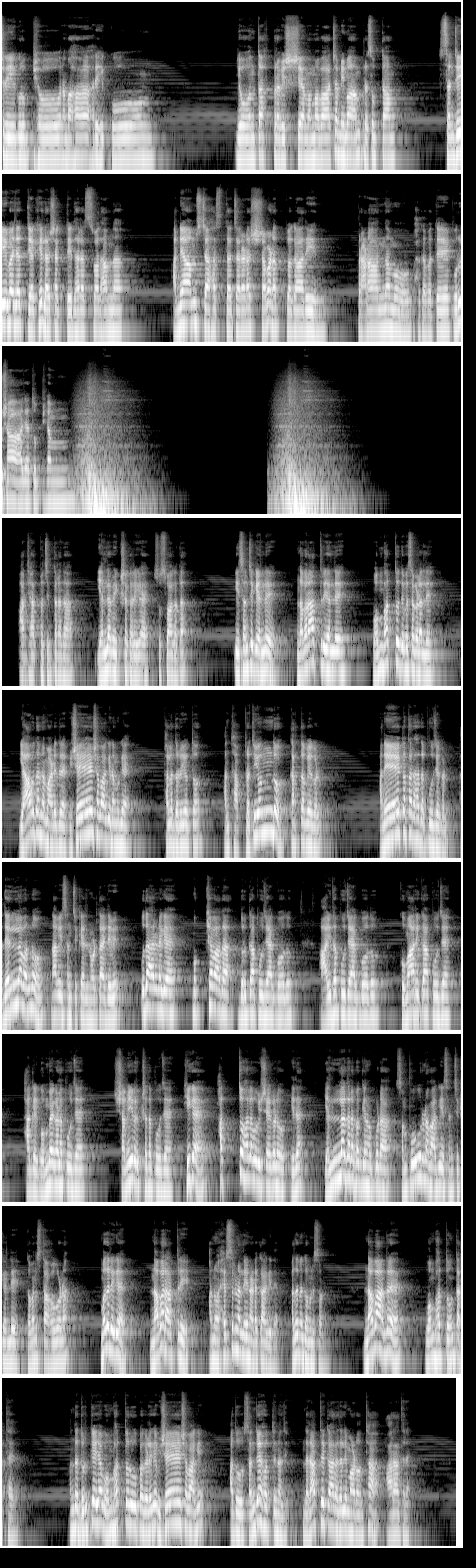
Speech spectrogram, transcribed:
श्रीगुरुभ्यो नमः हरिः ॐ योऽन्तः प्रविश्य मम वाचमिमां प्रसुप्तां सञ्जीवयत्यखिलशक्तिधरस्वधाम्न अन्यांश्च हस्तचरणश्रवणत्वगादीन् प्राणान्नमो भगवते पुरुषाय तुभ्यम् ಆಧ್ಯಾತ್ಮ ಚಿಂತನದ ಎಲ್ಲ ವೀಕ್ಷಕರಿಗೆ ಸುಸ್ವಾಗತ. ಈ ಸಂಚಿಕೆಯಲ್ಲಿ ನವರಾತ್ರಿಯಲ್ಲಿ ಒಂಬತ್ತು ದಿವಸಗಳಲ್ಲಿ ಯಾವುದನ್ನು ಮಾಡಿದರೆ ವಿಶೇಷವಾಗಿ ನಮಗೆ ಫಲ ದೊರೆಯುತ್ತೋ ಅಂಥ ಪ್ರತಿಯೊಂದು ಕರ್ತವ್ಯಗಳು, ಅನೇಕ ತರಹದ ಪೂಜೆಗಳು, ಅದೆಲ್ಲವನ್ನು ನಾವು ಈ ಸಂಚಿಕೆಯಲ್ಲಿ ನೋಡ್ತಾ ಇದ್ದೀವಿ. ಉದಾಹರಣೆಗೆ ಮುಖ್ಯವಾದ ದುರ್ಗಾ ಪೂಜೆ ಆಗ್ಬೋದು, ಆಯುಧ ಪೂಜೆ ಆಗ್ಬೋದು, ಕುಮಾರಿಕಾ ಪೂಜೆ, ಹಾಗೆ ಗೊಂಬೆಗಳ ಪೂಜೆ ಶಮಿ ವೃಕ್ಷದ ಪೂಜೆ, ಹೀಗೆ ಹತ್ತು ಹಲವು ವಿಷಯಗಳು ಇದೆ. ಎಲ್ಲದರ ಬಗ್ಗೆನೂ ಕೂಡ ಸಂಪೂರ್ಣವಾಗಿ ಸಂಚಿಕೆಯಲ್ಲಿ ಗಮನಿಸ್ತಾ ಹೋಗೋಣ. ಮೊದಲಿಗೆ ನವರಾತ್ರಿ ಅನ್ನೋ ಹೆಸರಿನಲ್ಲಿ ಏನು ಅಡಕಾಗಿದೆ, ಅದನ್ನು ಗಮನಿಸೋಣ. ನವ ಅಂದರೆ ಒಂಬತ್ತು ಅಂತ ಅರ್ಥ ಇದೆ. ಅಂದರೆ ದುರ್ಗೆಯ ಒಂಬತ್ತು ರೂಪಗಳಿಗೆ ವಿಶೇಷವಾಗಿ ಅದು ಸಂಜೆ ಹೊತ್ತಿನಲ್ಲಿ, ಅಂದರೆ ರಾತ್ರಿ ಕಾಲದಲ್ಲಿ ಮಾಡುವಂಥ ಆರಾಧನೆ.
